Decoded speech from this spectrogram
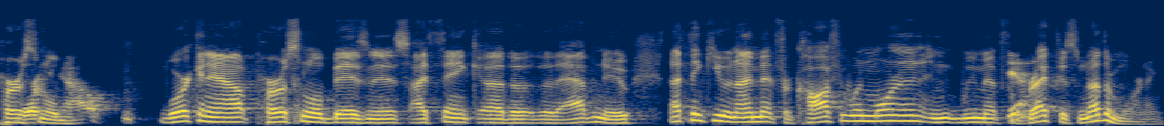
personal working out. working out, personal business. I think uh, the, the avenue. I think you and I met for coffee one morning, and we met for yeah. breakfast another morning.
